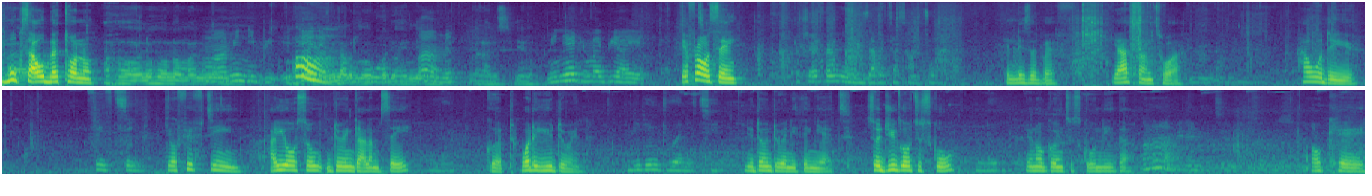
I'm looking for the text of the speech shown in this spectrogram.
book no ho sika no ho na ɔma wi no na ma mede me kɔdwane saa galamsey no Books are obeto no. Aha, ne ho na ɔma no maame ni bi ah, ah. na mede me kɔdwane Maame. ne galamsey no menyɛ adwuma bi ayɛ Your friend saying Ɛkyerɛ fɛ mi Elizabeth Asantoa. Elizabeth. Yeah, Santua. How old are you? Fifteen. You're 15. Are you also doing galamsey? Good. What are you doing? Didn't do anything. You don't do anything yet. So do you go to school? No. You're not going to school neither. Ah, okay.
